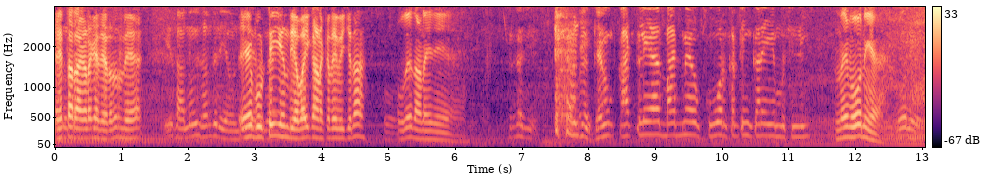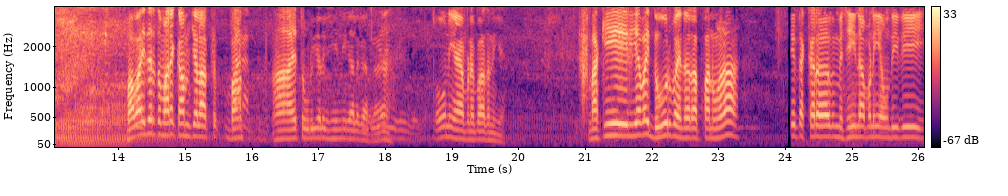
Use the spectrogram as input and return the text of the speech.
ਇਹ ਤਾਂ ਰਗੜ ਕੇ ਛੱਡ ਦਿੰਦੇ ਆ। ਇਹ ਸਾਨੂੰ ਵੀ ਸਮਝ ਨਹੀਂ ਆਉਂਦੀ ਇਹ ਬੂਟੀ ਹੀ ਹੁੰਦੀ ਆ ਬਾਈ ਕਣਕ ਦੇ ਵਿੱਚ ਨਾ ਉਹਦੇ ਦਾਣੇ ਜੇ ਆ। जी गेहूँ काट लिया बाद में वो कुवर कटिंग करे ये मशीन नहीं नहीं वो नहीं है ਉਹ ਨਹੀਂ बाबा इधर तुम्हारे काम चला बन हाँ ये तूड़ी वाली मशीन की गल कर रहा है ਉਹ ਨਹੀਂ ਹੈ ਆਪਣੇ ਪਾਸ ਨਹੀਂ ਹੈ ਬਾਕੀ ਏਰੀਆ ਬਾਈ ਦੂਰ ਪੈਂਦਾ ਆਪਾਂ ਨੂੰ ਹਨਾ ਇਹ ਤੱਕਰ ਵੀ ਮਸ਼ੀਨ ਆਪਣੀ ਆਉਂਦੀ ਦੀ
